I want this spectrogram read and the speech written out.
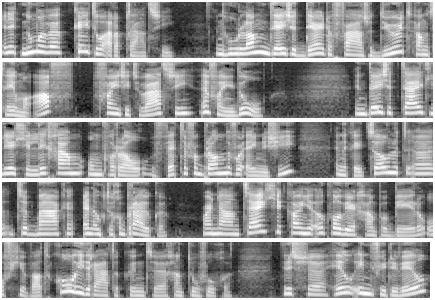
En dit noemen we ketoadaptatie. En hoe lang deze derde fase duurt, hangt helemaal af van je situatie en van je doel. In deze tijd leert je lichaam om vooral vet te verbranden voor energie en de ketonen te, uh, te maken en ook te gebruiken. Maar na een tijdje kan je ook wel weer gaan proberen of je wat koolhydraten kunt uh, gaan toevoegen. Dit is uh, heel individueel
